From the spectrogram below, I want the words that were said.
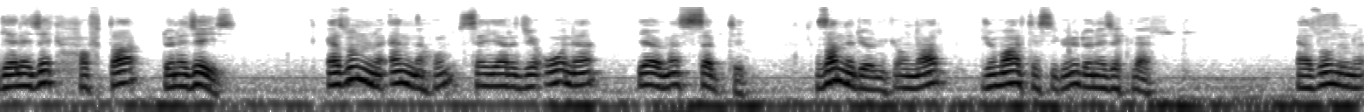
gelecek hafta döneceğiz. Ezunnu ennehum seyerci'une yevmes sebti zannediyorum ki onlar cumartesi günü dönecekler. Ezunnu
